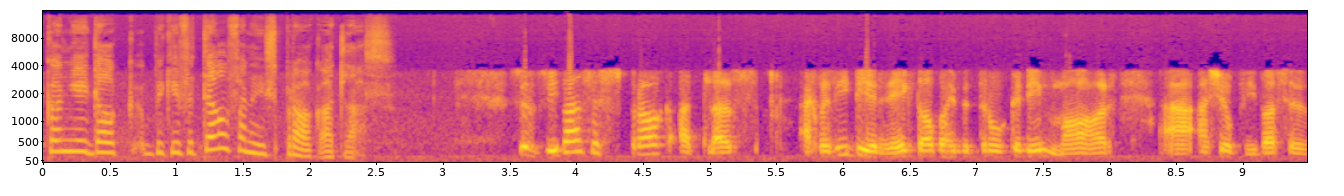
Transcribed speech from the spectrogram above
Kan jy dalk 'n bietjie vertel van die spraakatlas? So Viva se spraakatlas, ek was nie direk daarbey betrokke nie, maar uh, as jy op Viva se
